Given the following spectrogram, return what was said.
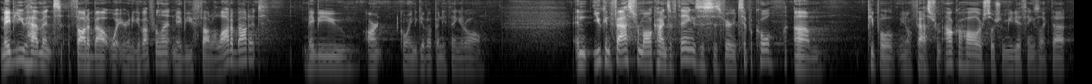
Maybe you haven't thought about what you're going to give up for Lent. Maybe you've thought a lot about it. Maybe you aren't going to give up anything at all. And you can fast from all kinds of things. This is very typical. Um, people, you know, fast from alcohol or social media, things like that.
